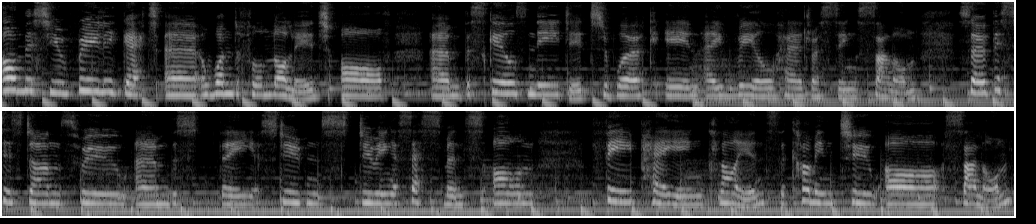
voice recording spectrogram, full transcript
On this you really get a, a wonderful knowledge of um, the skills needed to work in a real hairdressing salon. So this is done through um, the, the students doing assessments on fee paying clients that come into our salon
